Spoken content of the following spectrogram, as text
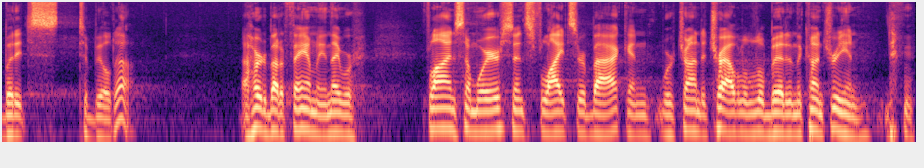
but it's to build up. I heard about a family, and they were flying somewhere since flights are back, and we're trying to travel a little bit in the country, and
